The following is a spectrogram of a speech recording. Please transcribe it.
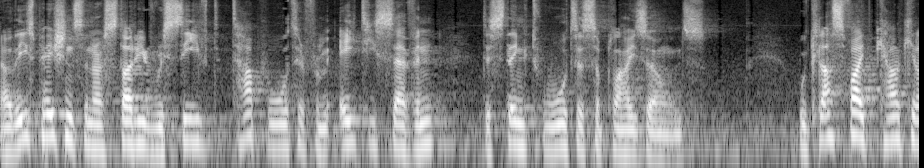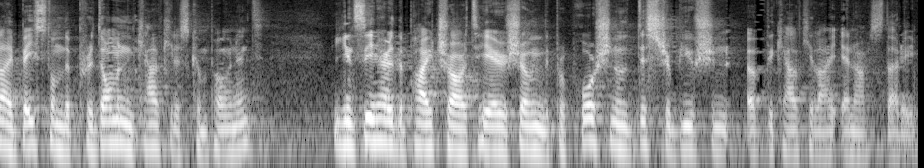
Now, these patients in our study received tap water from 87 distinct water supply zones. We classified calculi based on the predominant calculus component. You can see here the pie chart here showing the proportional distribution of the calculi in our study.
